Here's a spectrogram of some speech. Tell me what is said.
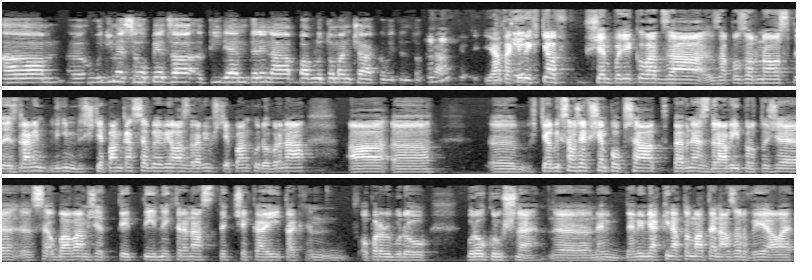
a eh, uvidíme se opět za týden, tedy na Pavlu Tomančákovi tentokrát. Mm-hmm. Já taky bych chtěl všem poděkovat za, za pozornost. Zdravím, vidím, Štěpanka se objevila, zdravím Štěpanku do Brna a uh, Eh, chtěl bych samozřejmě všem popřát pevné zdraví, protože se obávám, že ty týdny, které nás teď čekají, tak opravdu budou, budou krušné. Eh, nevím, nevím, jaký na to máte názor vy, ale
